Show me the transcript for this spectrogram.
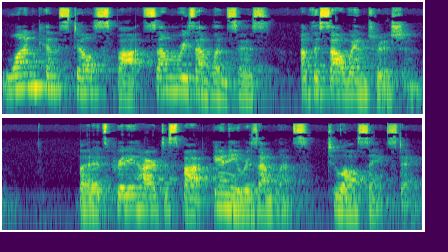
one can still spot some resemblances of the Samhain tradition, but it's pretty hard to spot any resemblance to All Saints' Day.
